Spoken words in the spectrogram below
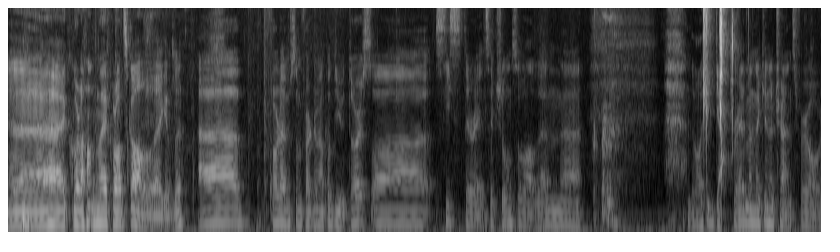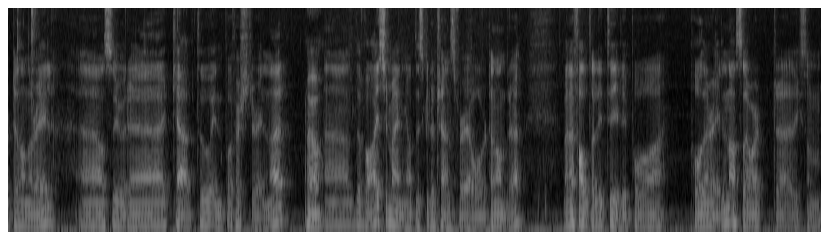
Eh, hvordan, hvordan skada det egentlig? Eh, for dem som fulgte med på Dutour, så siste rail-seksjon så var det en eh, Det var ikke gap rail, men det kunne transfer over til en annen rail. Uh, og så gjorde cab 2 inn på første railen der. Ja. Uh, det var ikke meninga at det skulle transfere over til den andre, men jeg falt av litt tidlig på, på den railen, da, så jeg ble uh, liksom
